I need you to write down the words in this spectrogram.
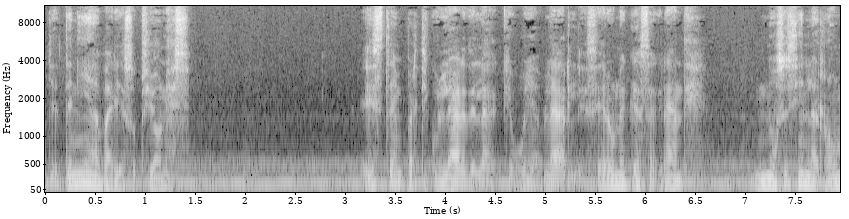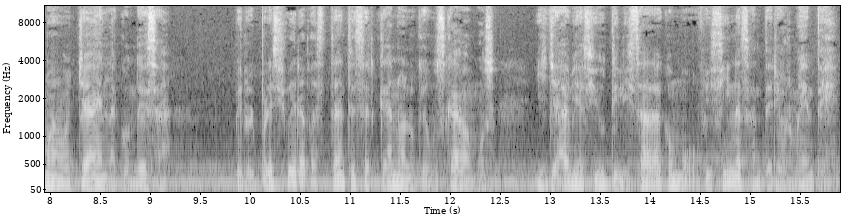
ya tenía varias opciones. Esta en particular de la que voy a hablarles era una casa grande, no sé si en la Roma o ya en la Condesa, pero el precio era bastante cercano a lo que buscábamos y ya había sido utilizada como oficinas anteriormente.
